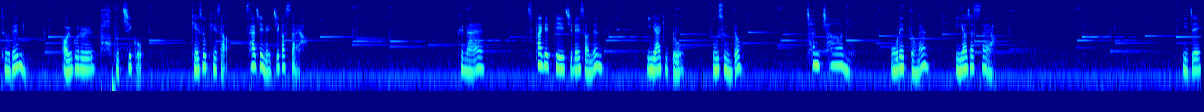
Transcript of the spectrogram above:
둘은 얼굴을 더 붙이고 계속해서 사진을 찍었어요. 그날 스파게티 집에서는 이야기도 웃음도 천천히 오랫동안 이어졌어요. 이제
